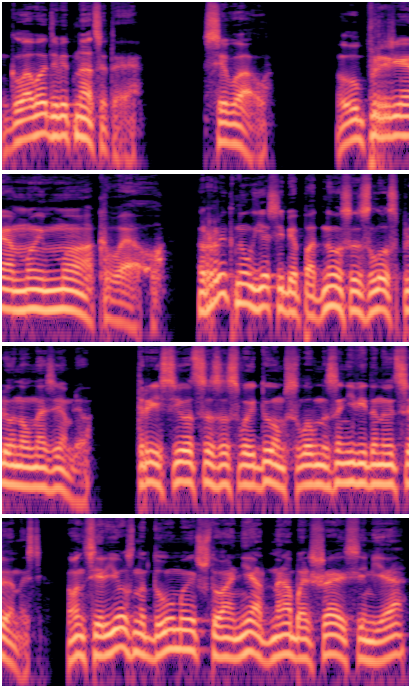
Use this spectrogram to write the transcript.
Глава 19. Севал. «Упрямый Маквелл!» Рыкнул я себе под нос и зло сплюнул на землю. Трясется за свой дом, словно за невиданную ценность. Он серьезно думает, что они одна большая семья?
